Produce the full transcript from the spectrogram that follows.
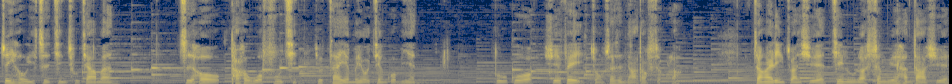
最后一次进出家门，之后她和我父亲就再也没有见过面。不过学费总算是拿到手了。”张爱玲转学进入了圣约翰大学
